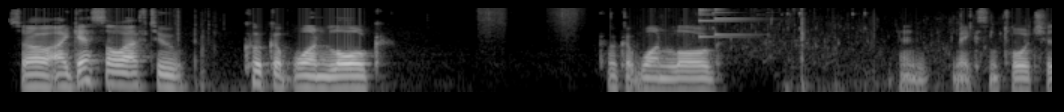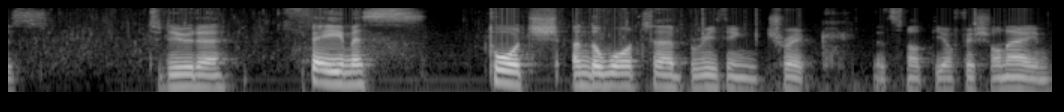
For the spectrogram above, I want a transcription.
So I guess I'll have to cook up one log. Cook up one log and make some torches to do the famous torch underwater breathing trick. That's not the official name.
